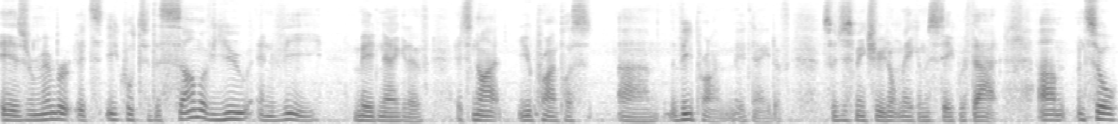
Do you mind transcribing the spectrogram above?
is, remember, it's equal to the sum of u and v made negative. It's not u prime plus um, v prime made negative. So just make sure you don't make a mistake with that. Um, and so,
